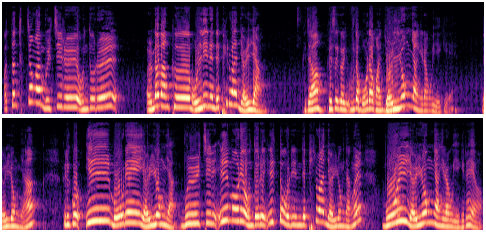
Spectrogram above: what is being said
어떤 특정한 물질을 온도를 얼마만큼 올리는데 필요한 열량. 그죠? 그래서 이걸 우리가 뭐라고 하는 연용량이라고 얘기해. 연용량. 그리고 1몰의 연용량, 물질 1몰의 온도를 1도 올리는데 필요한 연용량을 몰 연용량이라고 얘기를 해요.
